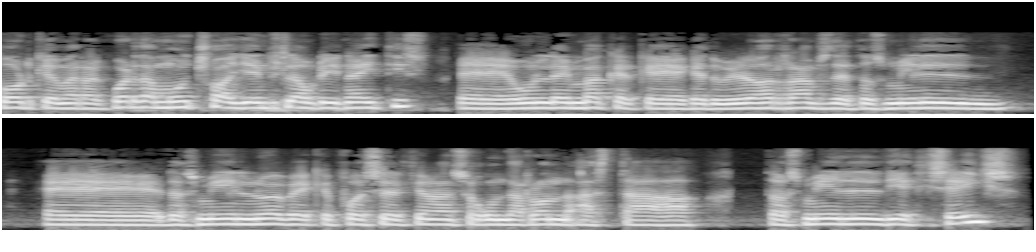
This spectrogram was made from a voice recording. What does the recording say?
porque me recuerda mucho a James Laurinaitis eh, un linebacker que, que tuvieron los Rams de 2000, eh, 2009 que fue seleccionado en segunda ronda hasta 2016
